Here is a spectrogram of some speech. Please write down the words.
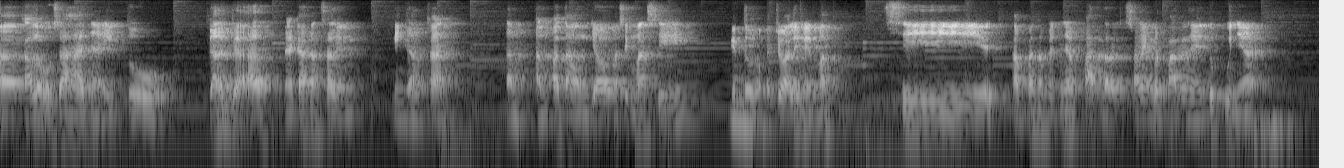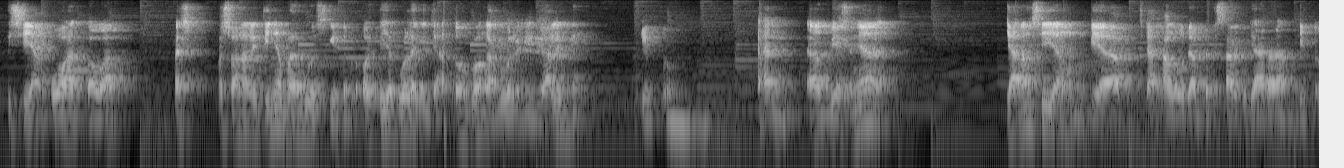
eh, kalau usahanya itu gagal mereka akan saling meninggalkan tan- tanpa tanggung jawab masing-masing gitu loh. Kecuali memang si apa namanya partner saling berpartnernya itu punya visi yang kuat bahwa pers- personalitinya bagus gitu loh. Oh iya gue lagi jatuh gue nggak boleh ninggalin nih gitu. Dan eh, biasanya jarang sih yang dia ya kalau udah besar itu jarang gitu.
